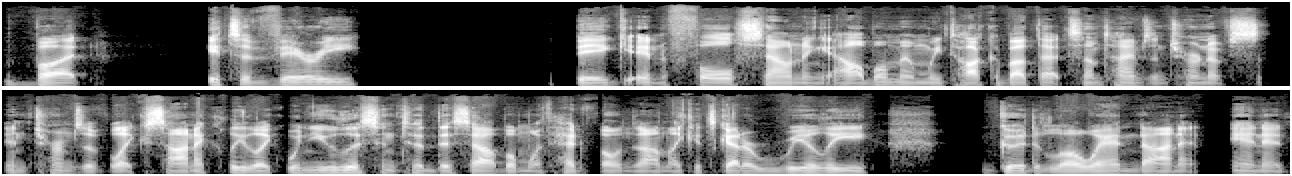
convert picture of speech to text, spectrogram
but it's a very big and full sounding album and we talk about that sometimes in terms of in terms of like sonically like when you listen to this album with headphones on like it's got a really good low end on it and it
